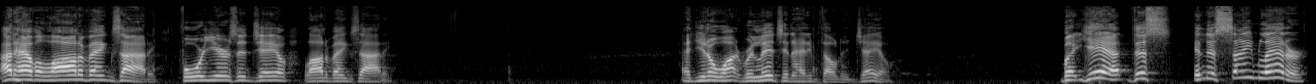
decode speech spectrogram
I'd have a lot of anxiety. Four years in jail, a lot of anxiety. And you know what? Religion had him thrown in jail. But yet, this in this same letter,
